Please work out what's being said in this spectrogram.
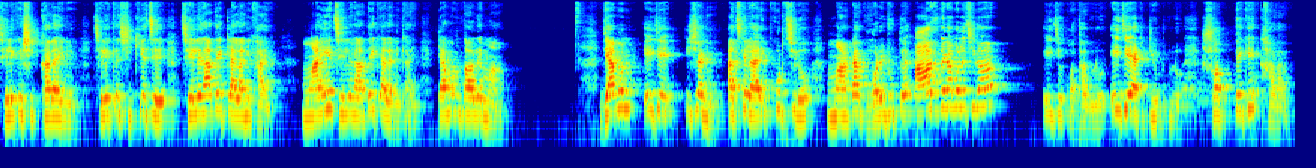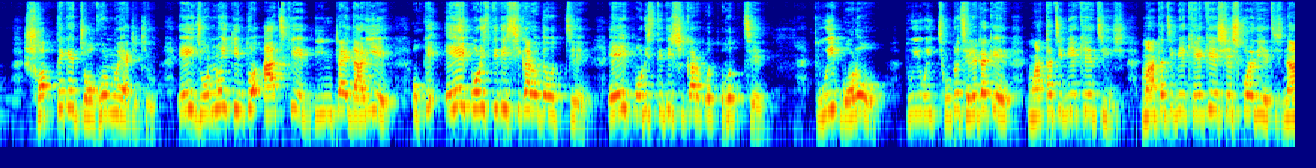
ছেলেকে শিক্ষা দেয়নি, ছেলেকে শিখিয়েছে, ছেলের হাতেই কেলানি খায় মায়ে ছেলের হাতেই ক্যালানি খায়। কেমন তাহলে মা? যেমন এই যে ঈশানী, আজকে লাইভ করছিল, মাটা ঘরে ঢুকতে আসবে না বলেছি না এই যে কথাগুলো, এই যে অ্যাটিটিউডগুলো সব থেকে খারাপ সব থেকে জঘন্য অ্যাটিটিউড এই জন্যই কিন্তু আজকে দিনটায় দাঁড়িয়ে ওকে এই পরিস্থিতির শিকার হতে হচ্ছে, এই পরিস্থিতির শিকার হচ্ছে। তুই বড় তুই ওই ছোট ছেলেটাকে মাথা চিবিয়ে খেয়েছিস? মাথা চিবিয়ে খেয়ে খেয়ে শেষ করে দিয়েছিস। না,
